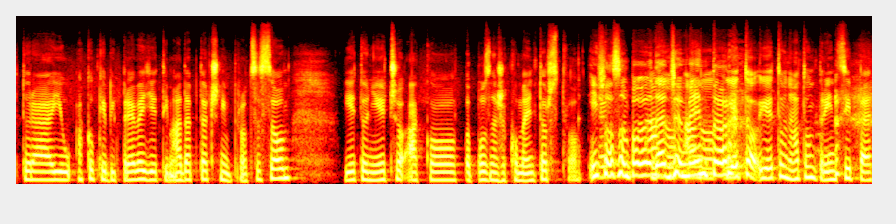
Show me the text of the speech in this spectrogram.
ktorá ju ako keby prevedie tým adaptačným procesom je to niečo ako, to poznáš ako mentorstvo. Išla som povedať, áno, že mentor. Áno, je, to, je to na tom princípe.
